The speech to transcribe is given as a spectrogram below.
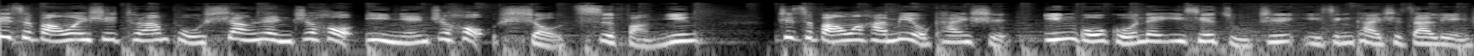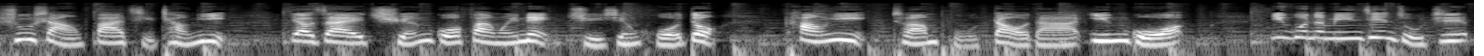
这次访问是特朗普上任之后一年之后首次访英。这次访问还没有开始，英国国内一些组织已经开始在脸书上发起倡议，要在全国范围内举行活动抗议特朗普到达英国。英国的民间组织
